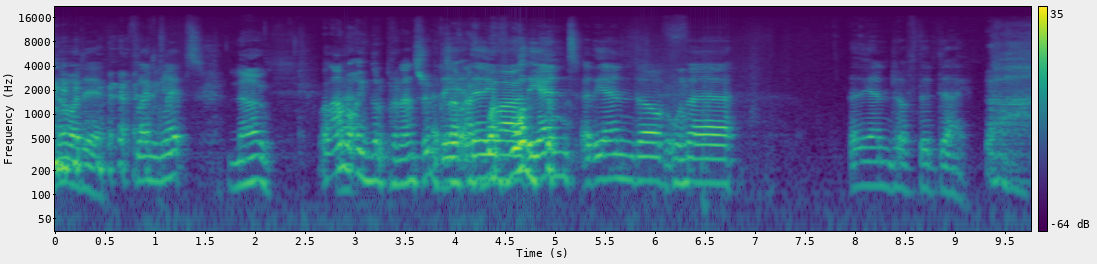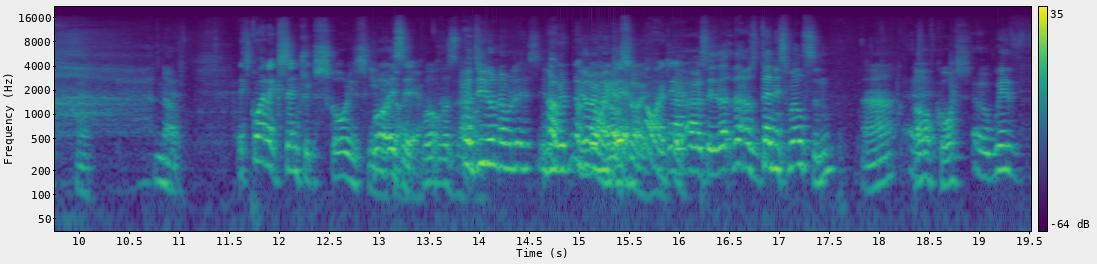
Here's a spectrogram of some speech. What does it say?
hell. Uh, no idea. Flaming Lips? No. well, I'm not even going to pronounce him At because the, I've, there I've, you are at won. the end. At the end of uh, at the end of the day. No. It's quite an eccentric scoring scheme. What you've is got it? here. What was that? Oh, do you not know what it is? You No, know, no, you know no what I idea. sorry. No idea. Uh, I say that that was Dennis Wilson Ah, oh, of course. uh, with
